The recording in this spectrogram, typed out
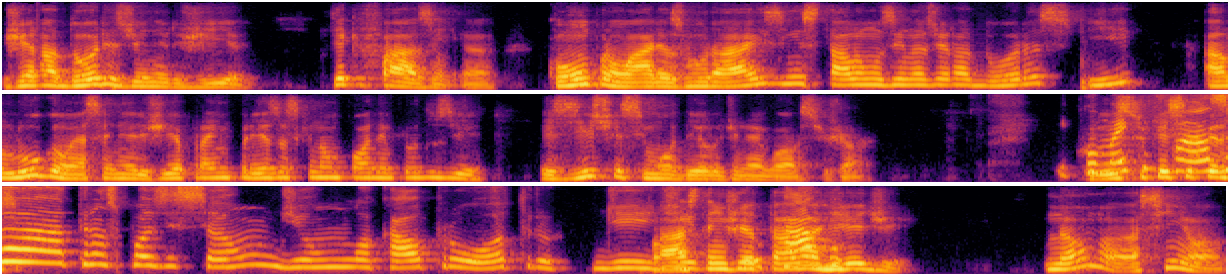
geradores de energia. O que, que fazem? Uh, compram áreas rurais e instalam usinas geradoras e alugam essa energia para empresas que não podem produzir. Existe esse modelo de negócio já. E como é que, que faz a transposição de um local para o outro? De, Basta de, injetar na rede. Não, assim, ó,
